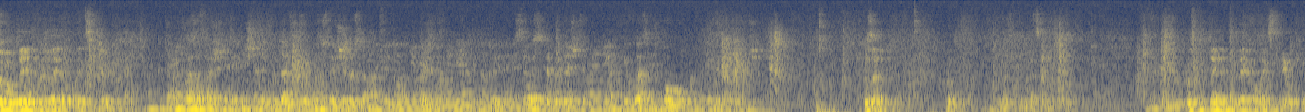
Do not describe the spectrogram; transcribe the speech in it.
Сьоме питання доповідає Олег Стрілин. Питання про затвердження технічної документації землеустрою щодо встановлення відновлення меж земельної ділянки в натурі на місцевості та передачі земельної ділянки у власність Богу Анатолію Анатолійовичу. Хто за? Проти? Утримався? Приймається одноголосно. Дякую. Восьме питання доповідає Олег Стрілкін.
